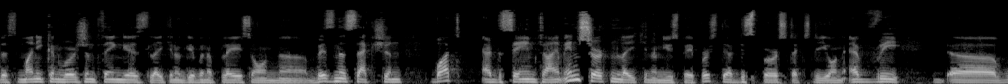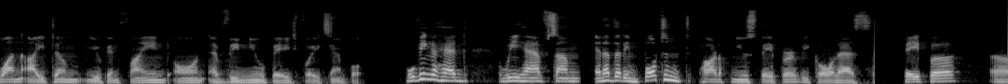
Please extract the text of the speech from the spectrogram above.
this money conversion thing is like, you know, given a place on uh, business section. But at the same time, in certain like, you know, newspapers, they are dispersed actually on every uh, one item you can find on every new page, for example. Moving ahead, we have some another important part of newspaper we call as paper uh,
